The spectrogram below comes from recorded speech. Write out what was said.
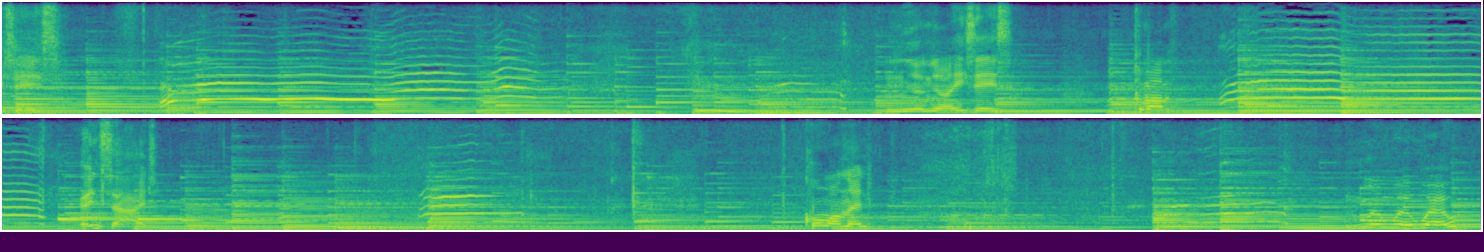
Noises. Hmm. Noises. Come on. Inside. Come on then. Whoa, whoa, whoa.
